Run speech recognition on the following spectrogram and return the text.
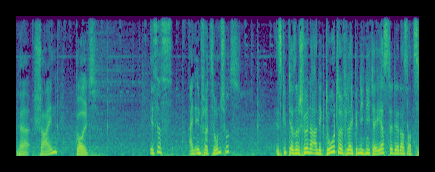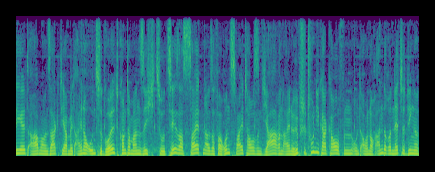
per Schein. Gold, ist es ein Inflationsschutz? Es gibt ja so eine schöne Anekdote, vielleicht bin ich nicht der Erste, der das erzählt, aber man sagt ja, mit einer Unze Gold konnte man sich zu Cäsars Zeiten, also vor rund 2000 Jahren, eine hübsche Tunika kaufen und auch noch andere nette Dinge.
